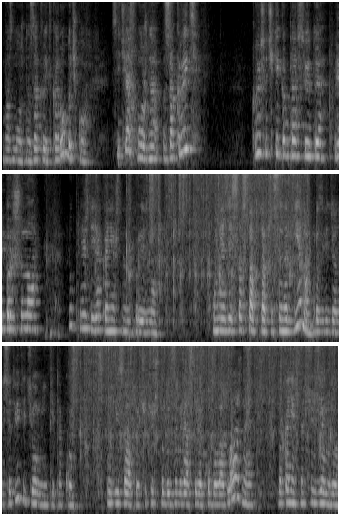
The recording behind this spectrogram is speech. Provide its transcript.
возможно закрыть коробочку. Сейчас можно закрыть крышечки, когда все это припорошено. Ну, прежде я, конечно, сбрызну. У меня здесь состав также с энергеном разведен. Вот видите, темненький такой, с пульверизатором, чуть-чуть, чтобы земля сверху была влажная. Я, конечно, всю землю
